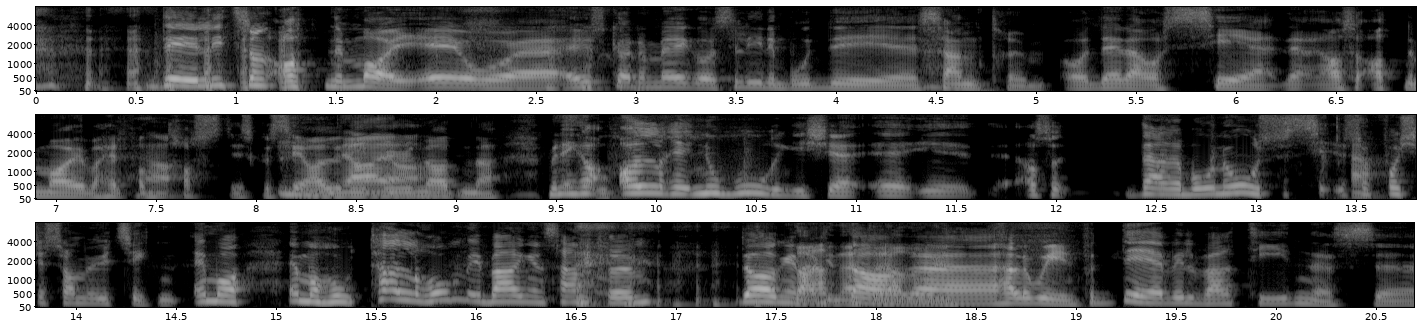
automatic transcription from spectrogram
Det er litt sånn 18. mai er jo eh, Jeg husker da meg og Celine bodde i eh, sentrum, og det der å se det, Altså, 18. mai var helt fantastisk å se alle de bunadene. Men jeg har aldri Nå bor jeg ikke eh, i Altså, der jeg bor nå, så, så får jeg ikke samme utsikten. Jeg må, jeg må hotellrom i Bergen sentrum dagen, Dagen etter, etter halloween. eh, halloween, for det vil være tidenes uh,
